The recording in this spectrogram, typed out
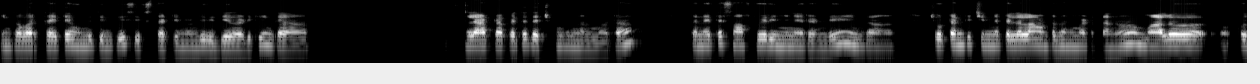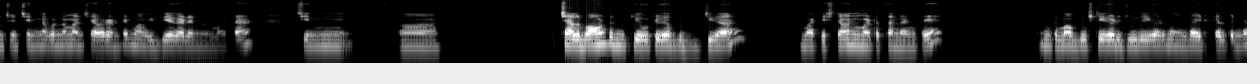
ఇంకా వర్క్ అయితే ఉంది తింటి సిక్స్ థర్టీ నుండి విద్యగాడికి ఇంకా ల్యాప్టాప్ అయితే తెచ్చుకుంటుంది అనమాట తనైతే సాఫ్ట్వేర్ ఇంజనీర్ అండి. ఇంకా చూడటానికి చిన్న పిల్లలా ఉంటుందన్నమాట తను. మాలో కొంచెం చిన్నగా ఉన్న మనిషి ఎవరంటే మా విద్యాగాడనమాట. చిన్న చాలా బాగుంటుంది క్యూట్గా బుజ్జిగా. మాకు ఇష్టం అనమాట తనంటే. ఇంకా మా బుష్టిగాడు జూలీగాడు మేము బయటకు వెళ్తుంటే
